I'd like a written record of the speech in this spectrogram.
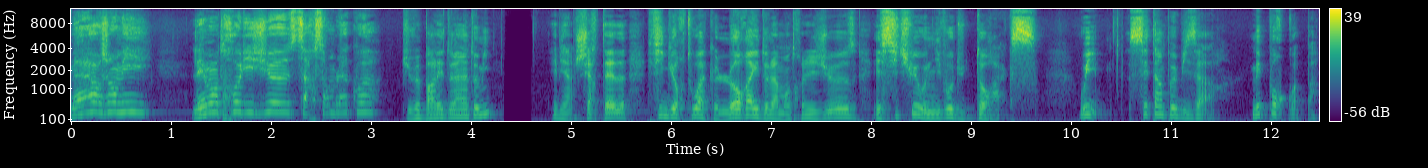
Mais alors Jean-Mi, les montres religieuses, ça ressemble à quoi? Tu veux parler de l'anatomie? Eh bien, cher Ted, figure-toi que l'oreille de la menthe religieuse est située au niveau du thorax. Oui, c'est un peu bizarre, mais pourquoi pas?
